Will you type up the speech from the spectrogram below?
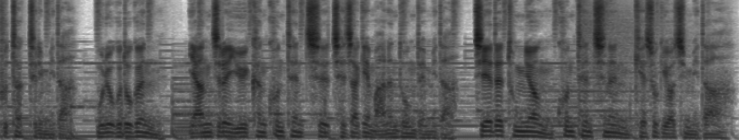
부탁드립니다. 무료 구독은 양질의 유익한 콘텐츠 제작에 많은 도움됩니다. 지혜 대통령 콘텐츠는 계속 이어집니다.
